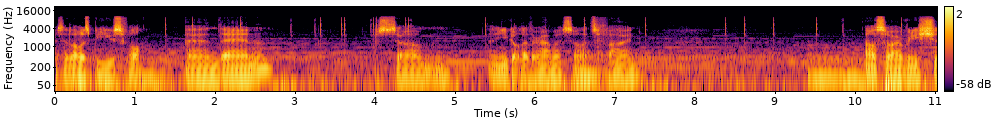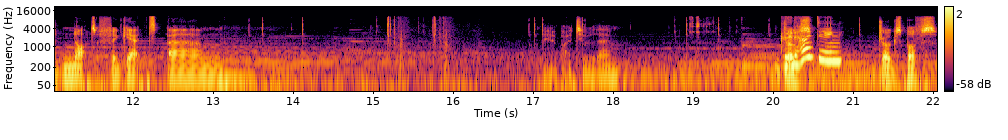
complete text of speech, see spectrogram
because they'll always be useful. And then some. You got leather armor, so that's fine. Also, I really should not forget. Um, yeah, buy two of them. Good Drugs. hunting. Drugs, buffs,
